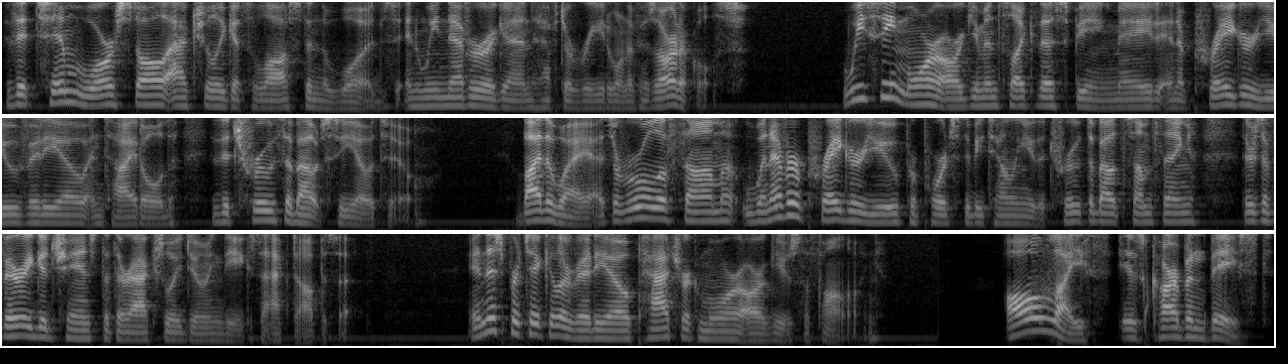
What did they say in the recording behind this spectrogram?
that Tim Worstall actually gets lost in the woods and we never again have to read one of his articles. We see more arguments like this being made in a PragerU video entitled The Truth About CO2. By the way, as a rule of thumb, whenever PragerU purports to be telling you the truth about something, there's a very good chance that they're actually doing the exact opposite. In this particular video, Patrick Moore argues the following. All life is carbon based,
